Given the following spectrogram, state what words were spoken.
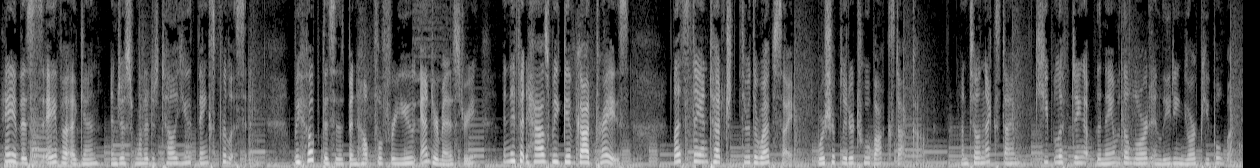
Hey, this is Ava again, and just wanted to tell you thanks for listening. We hope this has been helpful for you and your ministry, and if it has, we give God praise. Let's stay in touch through the website, worshipleadertoolbox.com. Until next time, keep lifting up the name of the Lord and leading your people well.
